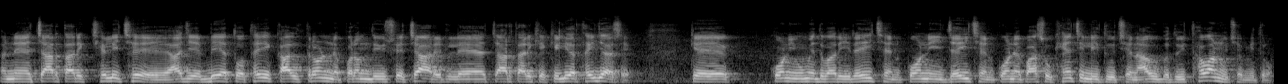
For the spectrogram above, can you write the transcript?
અને ચાર તારીખ છેલ્લી છે. આજે બે તો થઈ, કાલ ત્રણ ને પરમ દિવસે ચાર, એટલે ચાર તારીખે ક્લિયર થઈ જશે કે કોની ઉમેદવારી રહી છે ને કોની જઈ છે ને કોને પાછું ખેંચી લીધું છે ને આવું બધું થવાનું છે મિત્રો.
